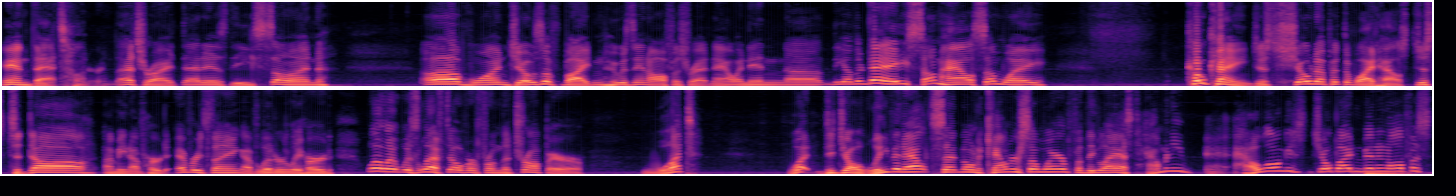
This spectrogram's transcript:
and that's Hunter. That's right. That is the son of one Joseph Biden, who is in office right now. And then uh, the other day, somehow, some way, cocaine just showed up at the White House. Just ta da. I mean, I've heard everything. I've literally heard, well, it was left over from the Trump era. What? What? Did y'all leave it out sitting on a counter somewhere for the last how many? How long has Joe Biden been in office?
